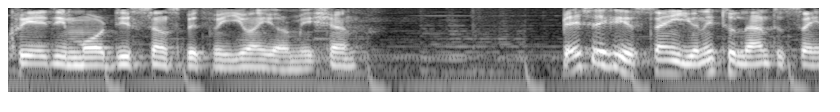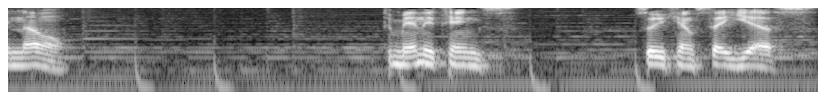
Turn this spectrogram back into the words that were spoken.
creating more distance between you and your mission. Basically, it's saying you need to learn to say no to many things so you can say yes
